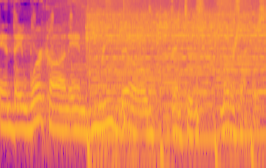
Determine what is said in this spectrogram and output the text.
and they work on and rebuild vintage motorcycles.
